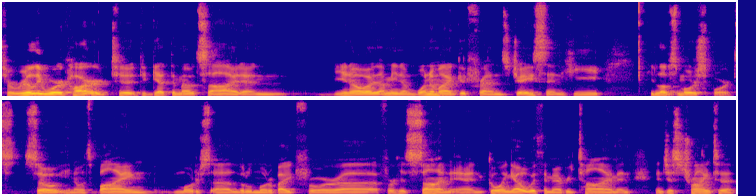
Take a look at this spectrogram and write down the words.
to really work hard to, to get them outside. And, you know, I mean, one of my good friends, Jason, he, he loves motorsports. So you know, it's buying motor a uh, little motorbike for uh, for his son and going out with him every time, and and just trying to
